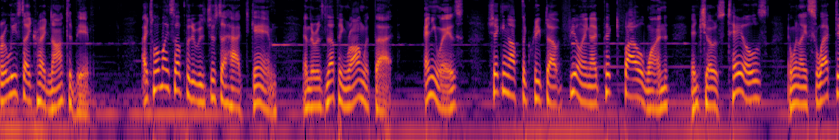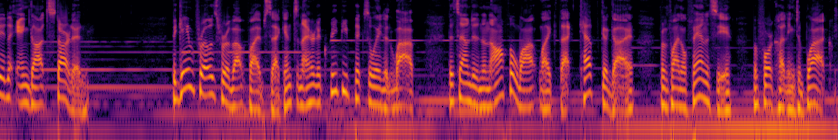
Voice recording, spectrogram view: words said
Or at least I tried not to be. I told myself that it was just a hacked game, and there was nothing wrong with that. Anyways, shaking off the creeped out feeling, I picked file 1 and chose Tails, and when I selected and got started. The game froze for about 5 seconds, and I heard a creepy pixelated laugh that sounded an awful lot like that Kefka guy from Final Fantasy before cutting to black.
